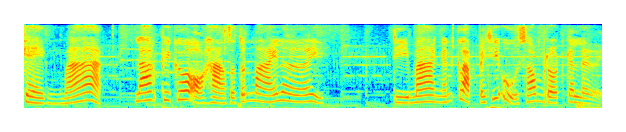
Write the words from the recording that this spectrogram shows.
เก่งมาก ลากพิกเกิลออกห่างจากต้นไม้เลย ดีมากงั้นกลับไปที่อู่ซ่อมรถกันเลย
